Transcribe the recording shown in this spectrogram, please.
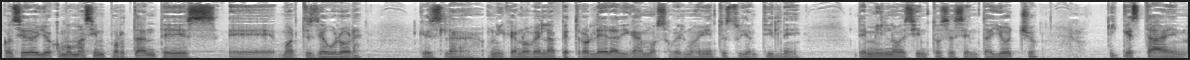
considero yo como más importante es eh, Muertes de Aurora, que es la única novela petrolera, digamos, sobre el movimiento estudiantil de, de 1968 y que está en,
